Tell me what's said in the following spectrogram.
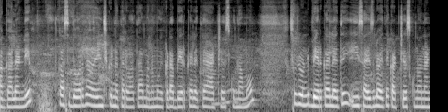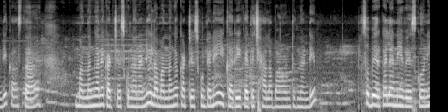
మగ్గాలండి. కాస్త దూరగా వేయించుకున్న తర్వాత మనము ఇక్కడ బీరకాయలు అయితే యాడ్ చేసుకుందాము. సో చూడండి బీరకాయలు అయితే ఈ సైజులో అయితే కట్ చేసుకున్నానండి. కాస్త మందంగానే కట్ చేసుకున్నానండి. ఇలా మందంగా కట్ చేసుకుంటేనే ఈ కర్రీకి అయితే చాలా బాగుంటుందండి. సో బీరకాయలు అన్నీ వేసుకొని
